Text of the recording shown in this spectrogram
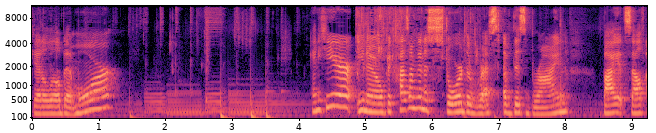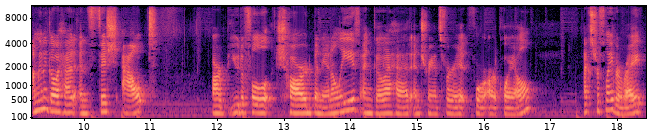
get a little bit more. And here, you know, because I'm gonna store the rest of this brine by itself, I'm gonna go ahead and fish out our beautiful charred banana leaf and go ahead and transfer it for our quail. Extra flavor, right?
